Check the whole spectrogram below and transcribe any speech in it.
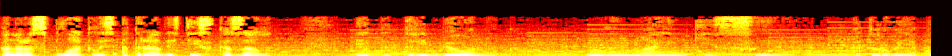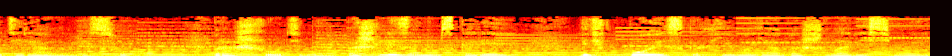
она расплакалась от радости и сказала, «Этот ребенок — мой маленький сын, которого я потеряла в лесу. Прошу тебя, пошли за ним скорее, ведь в поисках его я обошла весь мир».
